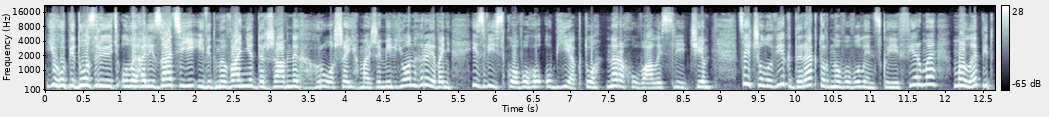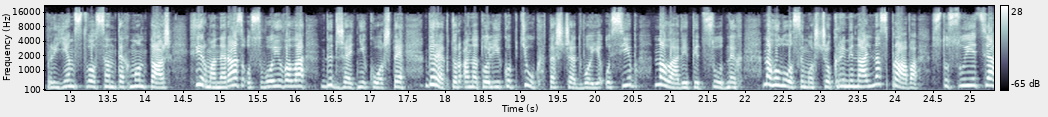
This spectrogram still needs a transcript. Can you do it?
Його підозрюють у легалізації і відмиванні державних грошей. Майже мільйон гривень із військового об'єкту нарахували слідчі. Цей чоловік – директор нововолинської фірми «Мале підприємство «Сантехмонтаж». Фірма не раз освоювала бюджетні кошти. Директор Анатолій Коптюк та ще двоє осіб на лаві підсудних. Наголосимо, що кримінальна справа стосується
